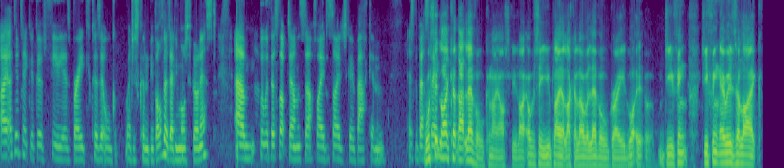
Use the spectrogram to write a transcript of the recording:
I, I did take a good few years break because it all I just couldn't be bothered anymore, to be honest. Um, but with this lockdown and stuff, I decided to go back and is the best. What's thing. it like at that level? Can I ask you? Like, obviously, you play at like a lower level grade. What uh, do you think? Do you think there is a like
